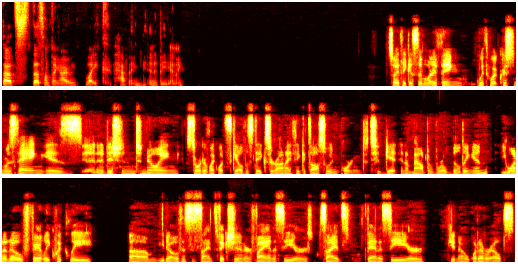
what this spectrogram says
that's that's something I like having in a beginning. So I think a similar thing with what Kristen was saying is in addition to knowing sort of like what scale the stakes are on, I think it's also important to get an amount of world building in. You want to know fairly quickly um, you know, if this is science fiction or fantasy or science fantasy or you know whatever else.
